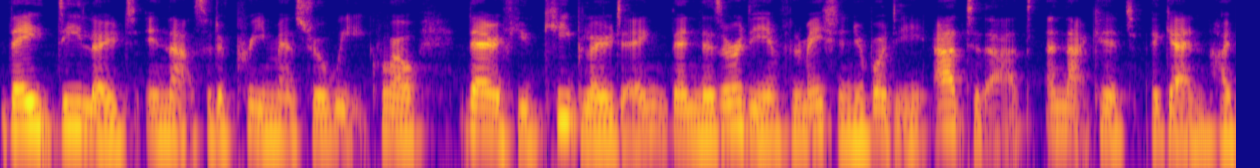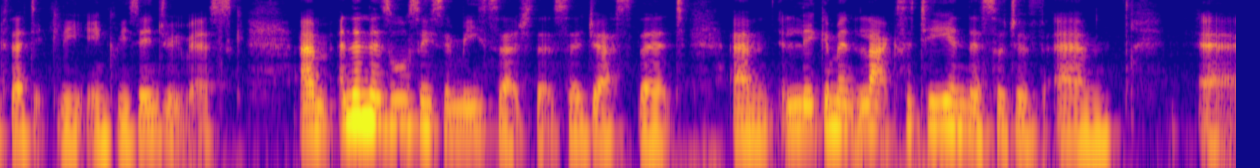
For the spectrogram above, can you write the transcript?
they deload in that sort of premenstrual week. Well, there, if you keep loading, then there's already inflammation in your body. Add to that, and that could, again, hypothetically increase injury risk. Um, and then there's also some research that suggests that um, ligament laxity and this sort of um, uh,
